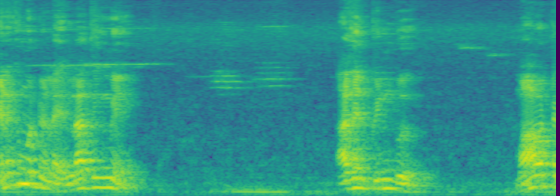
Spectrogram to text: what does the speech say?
எனக்கு மட்டும் இல்லை எல்லாத்துக்குமே அதன் பின்பு மாவட்ட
